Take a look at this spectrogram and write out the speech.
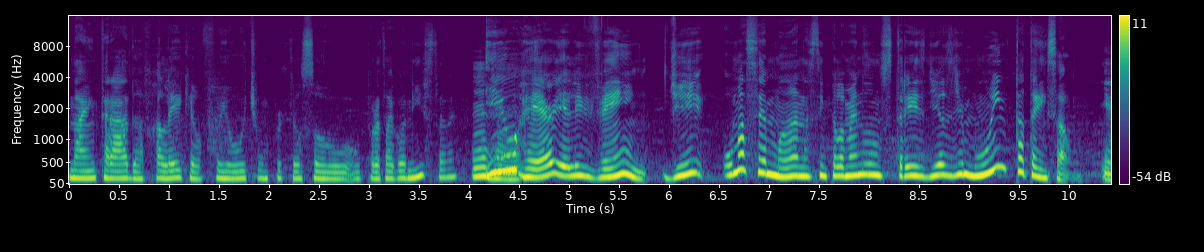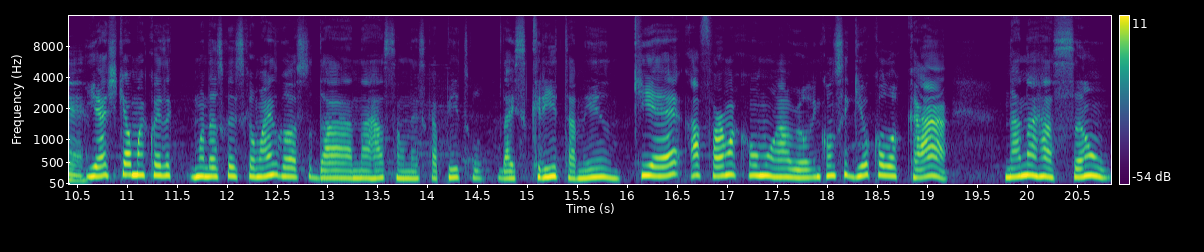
na entrada falei que eu fui o último porque eu sou o protagonista, né? E Uhum. o Harry, ele vem de uma semana, assim, pelo menos uns três dias de muita tensão. É. E acho que é uma coisa, uma das coisas que eu mais gosto da narração nesse capítulo, da escrita mesmo, que é a forma como a Rowling conseguiu colocar na narração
